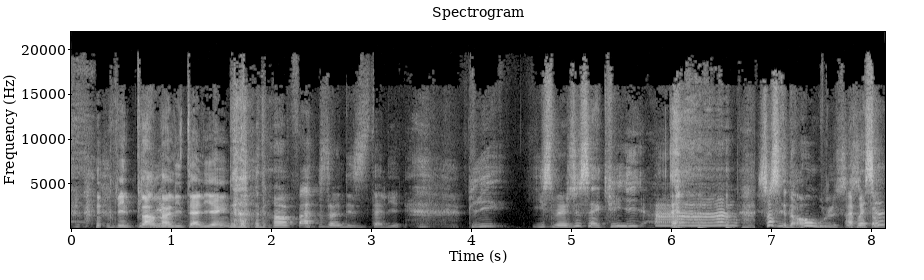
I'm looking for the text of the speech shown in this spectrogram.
Puis il plante dans l'italien. d'en face d'un des Italiens. Puis il se met juste à crier. Ah! Ça c'est drôle. Ça, Après ça,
